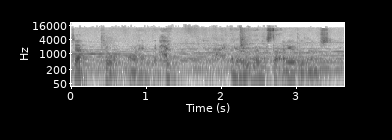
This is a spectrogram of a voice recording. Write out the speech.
じゃあ今日はこの辺で。はい。ありがとうございました。ありがとうございました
